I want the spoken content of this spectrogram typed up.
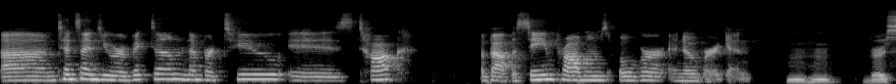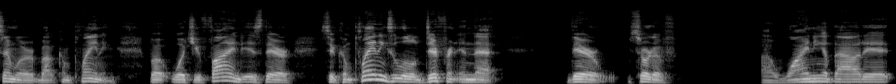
um, 10 signs you were a victim. Number two is talk about the same problems over and over again. Mm-hmm. Very similar about complaining. But what you find is there, so complaining is a little different in that they're sort of uh, whining about it.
